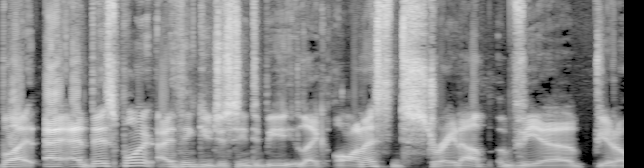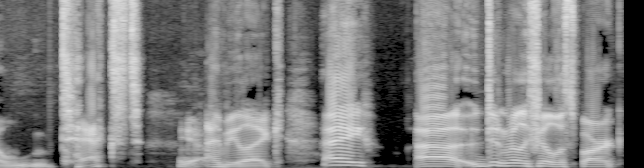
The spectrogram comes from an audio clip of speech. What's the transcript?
but at, at this point I think you just need to be like honest and straight up via, you know, text Yeah. and be like, "Hey, uh, didn't really feel the spark.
